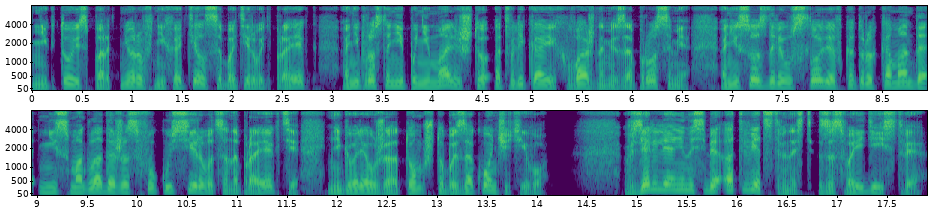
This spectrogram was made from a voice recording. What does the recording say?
Никто из партнеров не хотел саботировать проект, они просто не понимали, что, отвлекая их важными запросами, они создали условия, в которых команда не смогла даже сфокусироваться на проекте, не говоря уже о том, чтобы закончить его. Взяли ли они на себя ответственность за свои действия?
